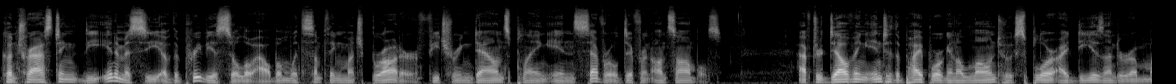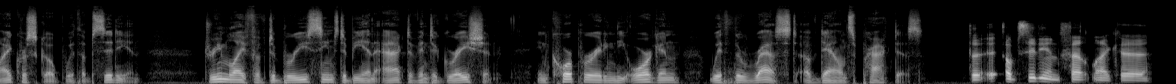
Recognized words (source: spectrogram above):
contrasting the intimacy of the previous solo album with something much broader, featuring Downs playing in several different ensembles. After delving into the pipe organ alone to explore ideas under a microscope with Obsidian, Dream Life of Debris seems to be an act of integration incorporating the organ with the rest of Down's practice. The uh, Obsidian felt like a.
